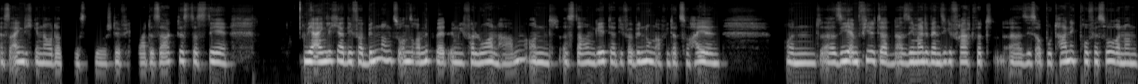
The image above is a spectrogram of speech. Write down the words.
ist eigentlich genau das, was du, Steffi, gerade sagtest, dass die wir eigentlich ja die Verbindung zu unserer Mitwelt irgendwie verloren haben und es darum geht, ja die Verbindung auch wieder zu heilen. Und äh, sie empfiehlt dann, also sie meinte, wenn sie gefragt wird, äh, sie ist auch Botanikprofessorin und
